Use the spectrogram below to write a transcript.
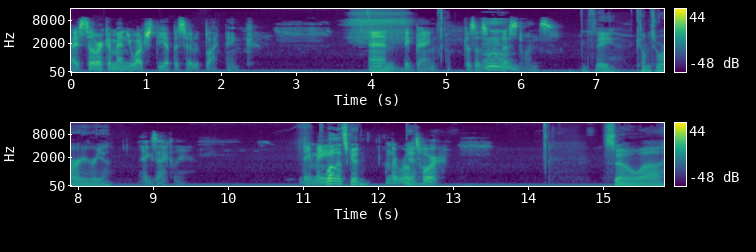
I still recommend you watch the episode with Blackpink and Big Bang because those are the best ones. If they come to our area, Exactly. They made well, that's good. on their world yeah. tour. So uh,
